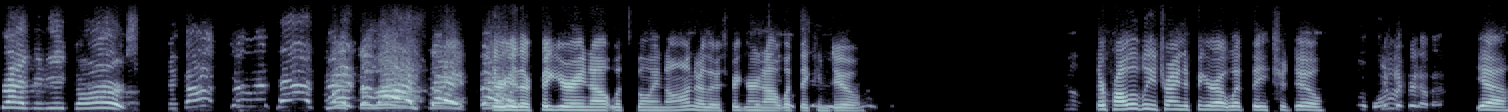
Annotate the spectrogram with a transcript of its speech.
President E. Clark, with the lies they fed. They're either figuring out what's going on or they're figuring out what they can do. They're probably trying to figure out what they should do. Get rid of it. Yeah.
